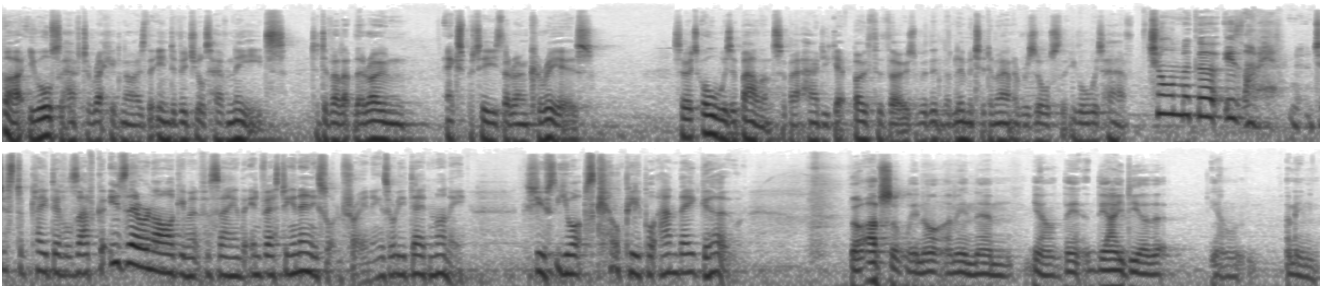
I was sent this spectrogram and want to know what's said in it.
But you also have to recognise that individuals have needs to develop their own expertise, their own careers. So it's always a balance about how do you get both of those within the limited amount of resource that you always have. John uh, is I mean, just to play devil's advocate, is there an argument for saying that investing in any sort of training is really dead money? Because you, you upskill people and they go. Well, absolutely not. I mean, um, you know, the the idea that you know, I mean,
